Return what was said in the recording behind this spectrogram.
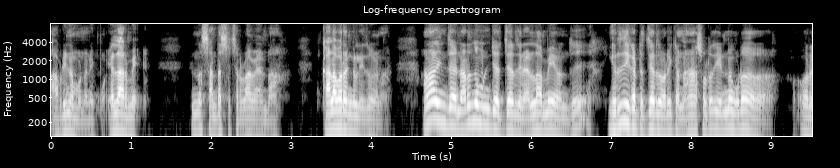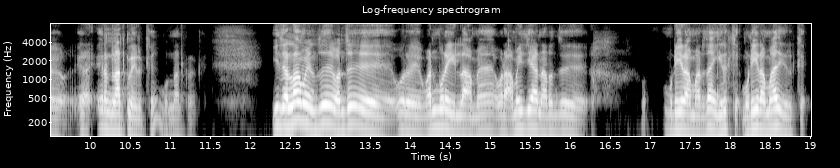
அப்படின்னு நம்ம நினைப்போம் எல்லாருமே. இன்னும் சண்டை சச்சரவுலாம் வேண்டாம். கலவரங்கள் எதுவும் வேணாம். ஆனால் இந்த நடந்து முடிஞ்ச தேர்தல் எல்லாமே வந்து இறுதிக்கட்ட தேர்தல் வரைக்கும் நான் சொல்கிறது இன்னும் கூட ஒரு இரண்டு நாட்கள் இருக்குது மூணு நாட்கள் இருக்குது இதெல்லாம் வந்து வந்து ஒரு வன்முறை இல்லாமல் ஒரு அமைதியாக நடந்து முடிகிற மாதிரி தான் இருக்குது முடிகிற மாதிரி இருக்குது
